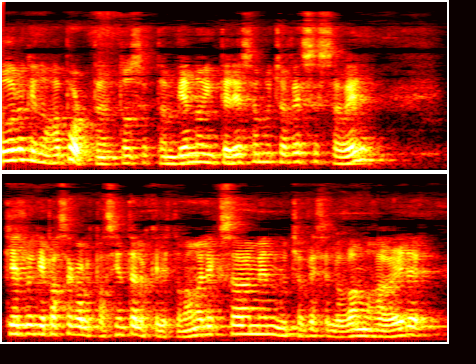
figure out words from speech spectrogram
todo lo que nos aporta. Entonces también nos interesa muchas veces saber qué es lo que pasa con los pacientes a los que les tomamos el examen. Muchas veces los vamos a ver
